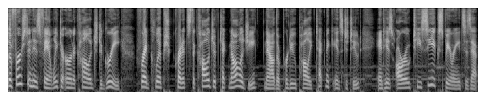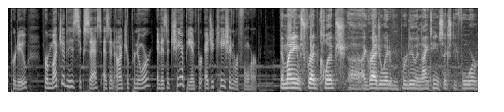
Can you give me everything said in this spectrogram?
The first in his family to earn a college degree, Fred Klipsch credits the College of Technology, now the Purdue Polytechnic Institute, and his ROTC experiences at Purdue for much of his success as an entrepreneur and as a champion for education reform. Yeah, my name is Fred Klipsch. Uh, I graduated from Purdue in 1964.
